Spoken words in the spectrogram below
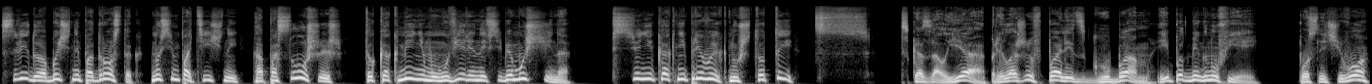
С виду обычный подросток, но симпатичный. А послушаешь, то как минимум уверенный в себе мужчина. Все никак не привыкну, что ты... Сказал я, приложив палец к губам и подмигнув ей, после чего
